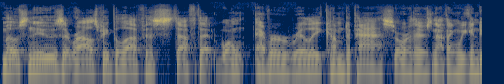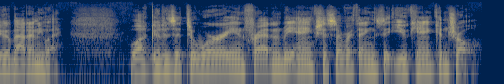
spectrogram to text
Most news that riles people up is stuff that won't ever really come to pass, or there's nothing we can do about anyway. What good is it to worry and fret and be anxious over things that you can't control?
